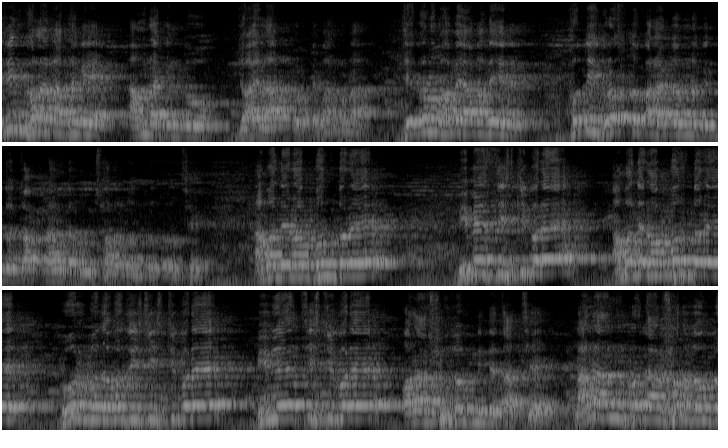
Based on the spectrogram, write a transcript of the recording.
শৃঙ্খলা না থাকে, আমরা কিন্তু জয় লাভ করতে পারব না। যে কোনোভাবে আমাদের ক্ষতিগ্রস্ত করার জন্য কিন্তু চক্রান্ত এবং ষড়যন্ত্র চলছে। আমাদের অভ্যন্তরে বিভেদ সৃষ্টি করে আমাদের অভ্যন্তরে ভুল বোঝাবুঝি সৃষ্টি করে, বিভেদ সৃষ্টি করে ওরা সুযোগ নিতে চাচ্ছে। নানান প্রকার ষড়যন্ত্র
